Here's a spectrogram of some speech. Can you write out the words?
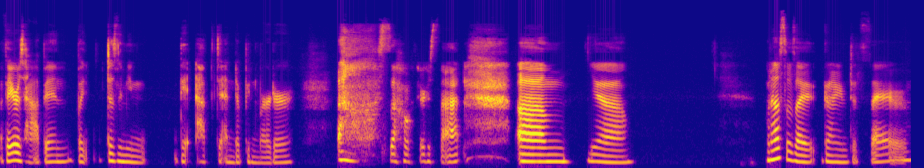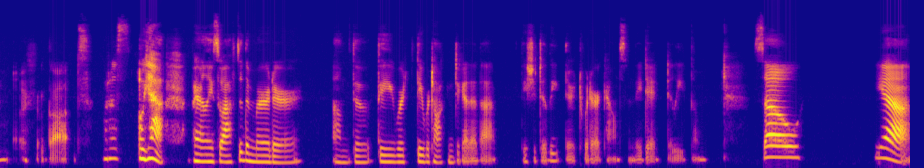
affairs happen, but doesn't mean they have to end up in murder. so there's that. Um, yeah. What else was I going to say? I forgot. What else? Oh yeah. Apparently, so after the murder, um, the they were they were talking together that they should delete their Twitter accounts, and they did delete them. So, yeah.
